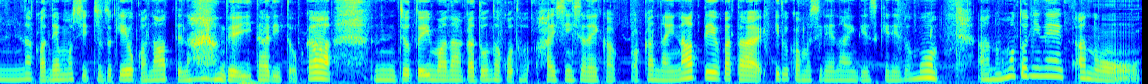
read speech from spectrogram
んなんかねもし続けようかなって悩んでいたりとか、うん、ちょっと今なんかどんなこと配信したらいいかわかんないなっていう方いるかもしれないんですけれどもあの本当にねあの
